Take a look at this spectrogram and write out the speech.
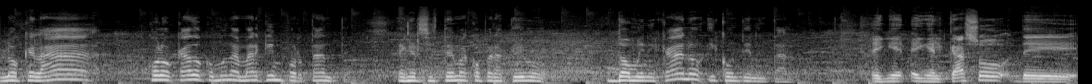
lo que la ha colocado como una marca importante en el sistema cooperativo dominicano y continental. En el, en el caso del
